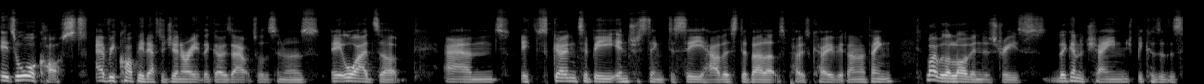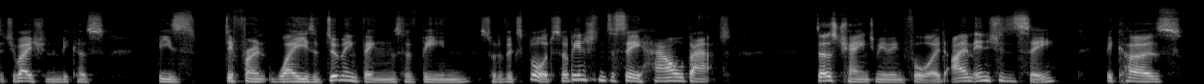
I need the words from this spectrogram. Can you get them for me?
It's all cost. Every copy they have to generate that goes out to all the cinemas, it all adds up, and it's going to be interesting to see how this develops post COVID. And I think, like with a lot of industries, they're going to change because of the situation and because these different ways of doing things have been sort of explored. So it'll be interesting to see how that does change moving forward. I'm interested to see because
